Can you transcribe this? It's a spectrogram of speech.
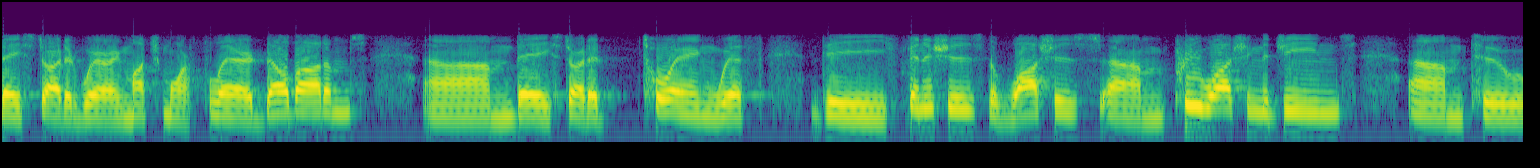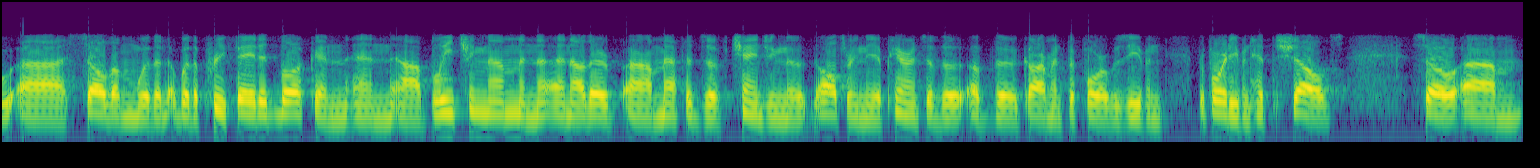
They started wearing much more flared bell bottoms. Um, they started toying with the finishes, the washes, um, pre-washing the jeans um, to uh, sell them with a with a pre-faded look and and uh, bleaching them and, and other uh, methods of changing the altering the appearance of the of the garment before it was even before it even hit the shelves. So um,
